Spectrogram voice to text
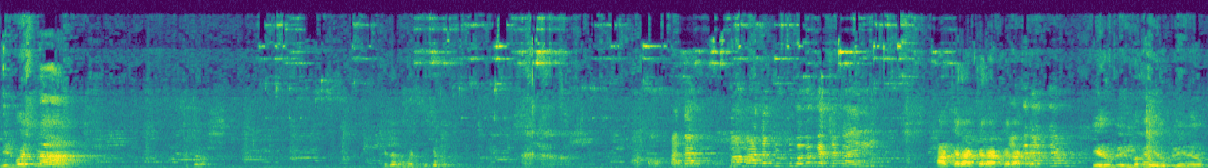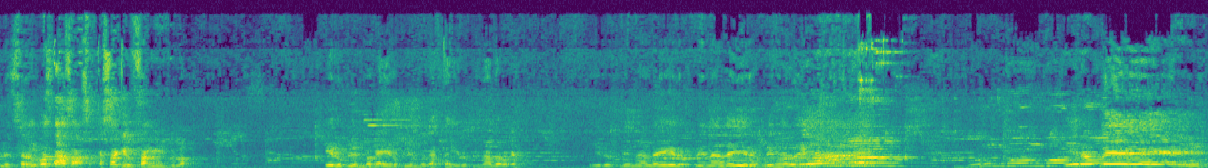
नीट बस ना. आता मामा आता तुटू बघा कशा काही आकर आकर आकर आकर. एरोप्लेन बघा एरोप्लेन एरोप्लेन सरळ बस ना असा असा कसा घेऊ सांग मी तुला. एरोप्लेन बघा एरोप्लेन बघा का एरोप्लेन आला बघा. एरोप्लेन आला एरोप्लेन आला एरोप्लेन आला या. बूम बूम बूम एरोप्लेन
